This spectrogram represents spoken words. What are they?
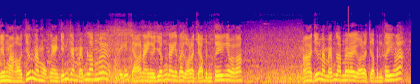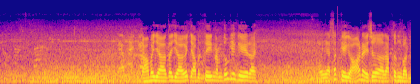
Nhưng mà hồi trước năm 1975 á thì cái chợ này người dân ở đây người ta gọi là chợ Bình Tiên nha bà con. À, trước năm 75 ở đây gọi là chợ Bình Tiên đó. Còn bây giờ người ta giờ cái chợ Bình Tiên nằm tút dưới kia rồi. Còn nhà sách cây gõ này xưa là đập Tân Bình.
